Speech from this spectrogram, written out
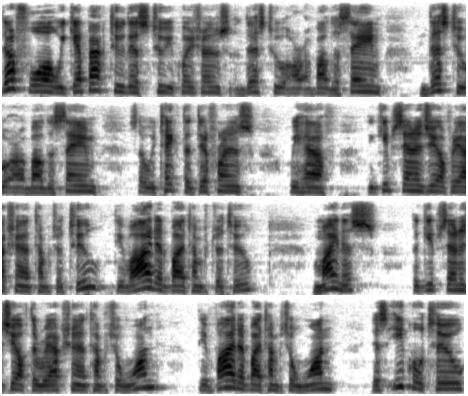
Therefore, we get back to these two equations. These two are about the same. These two are about the same. So we take the difference. We have the Gibbs energy of reaction at temperature 2 divided by temperature 2 minus the Gibbs energy of the reaction at temperature 1 divided by temperature 1 is equal to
